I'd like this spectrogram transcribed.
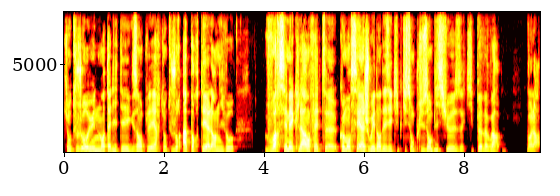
qui ont toujours eu une mentalité exemplaire, qui ont toujours apporté à leur niveau voir ces mecs-là, en fait, euh, commencer à jouer dans des équipes qui sont plus ambitieuses, qui peuvent avoir. Voilà,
